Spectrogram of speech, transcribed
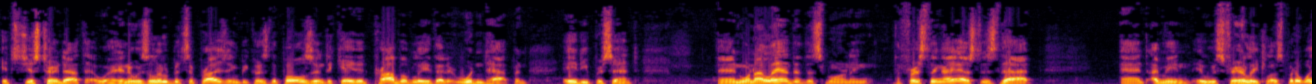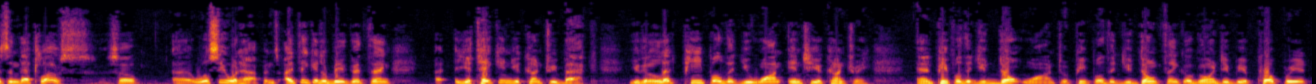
it's just turned out that way. And it was a little bit surprising because the polls indicated probably that it wouldn't happen, 80%. And when I landed this morning, the first thing I asked is that. And I mean, it was fairly close, but it wasn't that close. So uh, we'll see what happens. I think it'll be a good thing. Uh, you're taking your country back. You're going to let people that you want into your country and people that you don't want or people that you don't think are going to be appropriate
